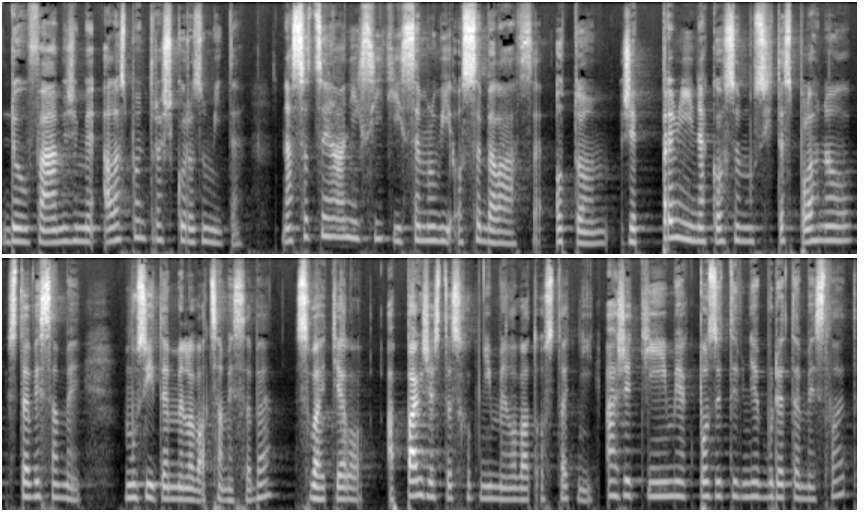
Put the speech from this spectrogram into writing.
Doufám, že mi alespoň trošku rozumíte. Na sociálních sítích se mluví o sebeláce, o tom, že první, na koho se musíte spolehnout, jste vy sami. Musíte milovat sami sebe, svoje tělo a pak, že jste schopní milovat ostatní. A že tím, jak pozitivně budete myslet,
